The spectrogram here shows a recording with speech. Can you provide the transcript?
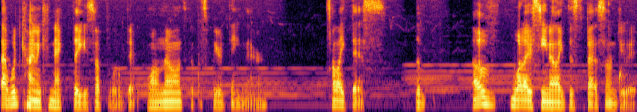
That would kind of connect these up a little bit. Well, no, it's got this weird thing there. I like this. The Of what I've seen, I like this the best, I'm gonna do it.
